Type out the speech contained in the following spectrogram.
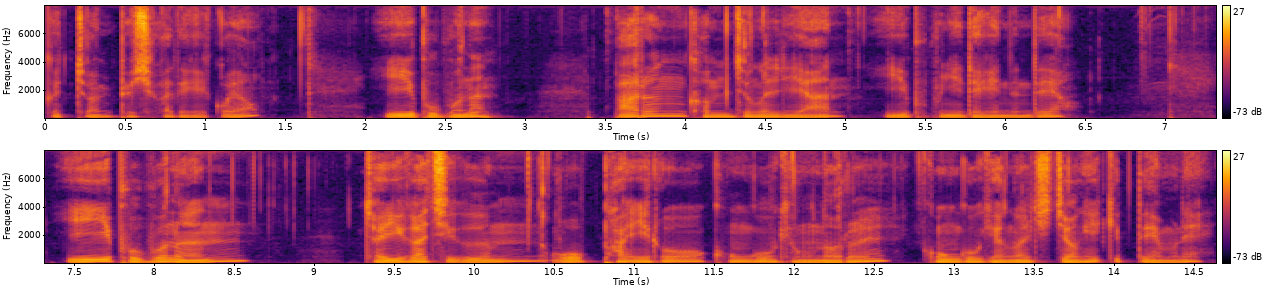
끝점 표시가 되겠고요. 이 부분은 빠른 검증을 위한 이 부분이 되겠는데요. 이 부분은 저희가 지금 5파이로 공구 경로를 공구경을 지정했기 때문에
